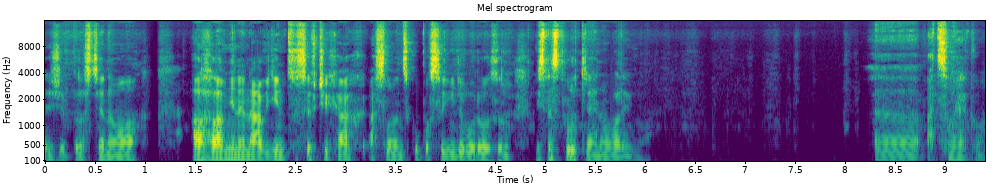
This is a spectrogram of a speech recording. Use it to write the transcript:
že prostě no, ale hlavně nenávidím, co se v Čechách a Slovensku poslední dobou rozhodl. My jsme spolu trénovali. Uh, a co jako,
